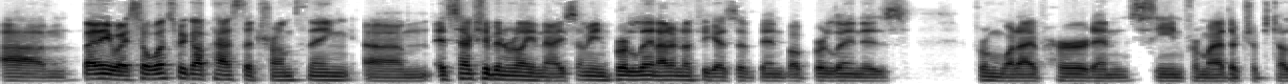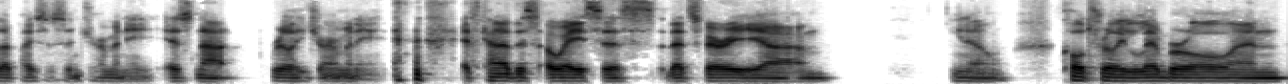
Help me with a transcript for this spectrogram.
Um, but anyway, so once we got past the Trump thing, um, it's actually been really nice. I mean, Berlin. I don't know if you guys have been, but Berlin is, from what I've heard and seen from my other trips to other places in Germany, is not really Germany. it's kind of this oasis that's very, um, you know, culturally liberal and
